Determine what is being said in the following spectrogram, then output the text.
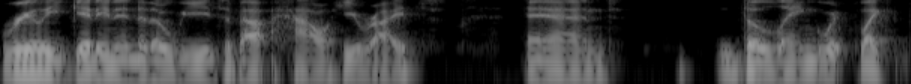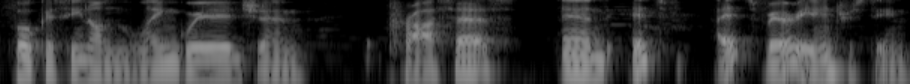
really getting into the weeds about how he writes and the language like focusing on language and process and it's it's very interesting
